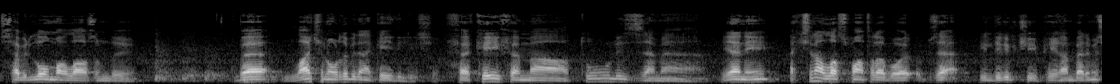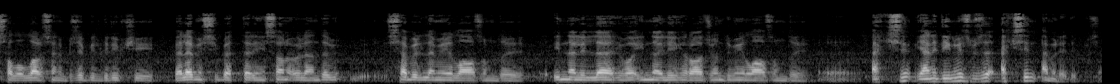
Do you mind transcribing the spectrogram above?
səbirli olmaq lazımdır Və lakin orada bir dənə qeyd edir ki, fəkeyfə mətuliz zəmən. Yəni, əksinə Allah subhanət hala bizə bildirib ki, Peyğəmbərimiz sallallahu aleyhi bizə bildirib ki, belə müsibətlər insan öləndə səbirləmək lazımdır. İnnə lillahi və innə ileyhi raciun demək lazımdır. Əksin, yəni dinimiz bizə əksin əmr edib bizə.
